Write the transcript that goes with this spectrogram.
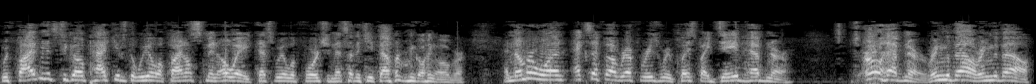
With five minutes to go, Pat gives the wheel a final spin. Oh wait, that's Wheel of Fortune. That's how they keep that one from going over. And number one, XFL referees were replaced by Dave Hebner. It's Earl Hebner. Ring the bell, ring the bell.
